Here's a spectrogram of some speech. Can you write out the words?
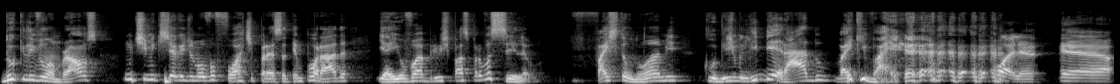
do Cleveland Browns, um time que chega de novo forte para essa temporada. E aí eu vou abrir o espaço para você, Léo. Faz teu nome, clubismo liberado, vai que vai. Olha, é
